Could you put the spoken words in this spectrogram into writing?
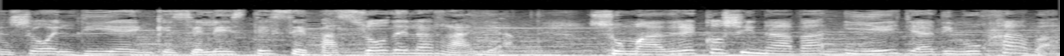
el día en que Celeste se pasó de la raya. Su madre cocinaba y ella dibujaba.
